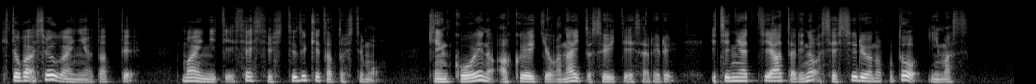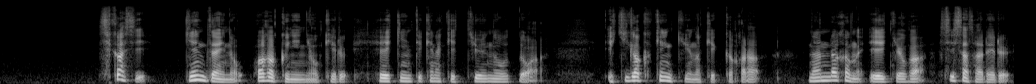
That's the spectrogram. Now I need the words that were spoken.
人が生涯にわたって毎日摂取し続けたとしても健康への悪影響がないと推定される1日あたりの摂取量のことを言います。しかし現在の我が国における平均的な血中濃度は疫学研究の結果から何らかの影響が示唆される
